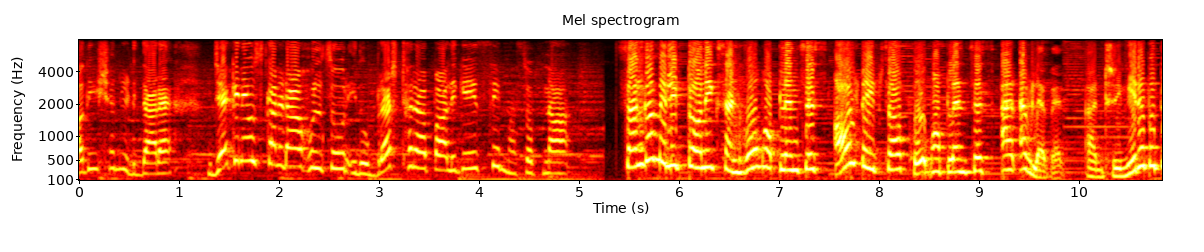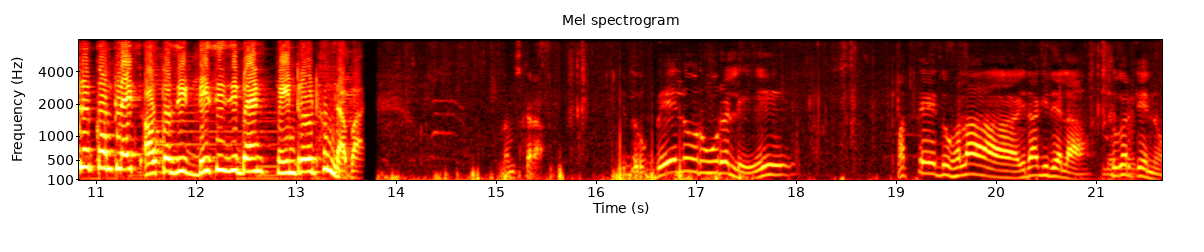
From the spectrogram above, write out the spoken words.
ಆದೇಶ ನೀಡಿದ್ದಾರೆ. ಜೆಕೆ ನ್ಯೂಸ್ ಕನ್ನಡ, ಹುಲ್ಸೂರ್, ಇದು ಭ್ರಷ್ಟರ ಪಾಲಿಗೆ ಸಿಂಹ ಸ್ವಪ್ನ Sangam Electronics and Home Appliances, all types of home appliances are available at Sri Veerabhadra Complex opposite DCC Bank, Main Road, Humdabad. Namaskara. ಇದು ಬೇಲೂರು ಊರಲ್ಲಿ ಮತ್ತೆ ಇದು ಹೊಲ ಇದಾಗಿದೆಯಲ್ಲ ಶುಗರ್ ಕೇನು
